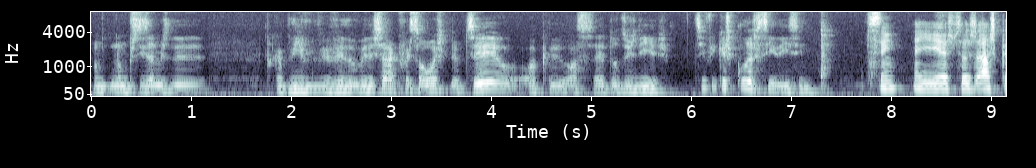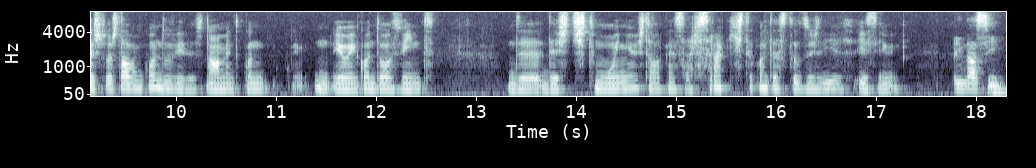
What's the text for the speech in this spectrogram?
Não, não precisamos de. Porque podia haver dúvidas. Será que foi só hoje que lhe apeteceu ou, que, ou se é todos os dias? Assim fica esclarecidíssimo. Sim, aí as pessoas, acho que as pessoas estavam com dúvidas. Normalmente, quando eu, enquanto ouvinte de, deste testemunho, estava a pensar: será que isto acontece todos os dias? E assim. Ainda assim,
